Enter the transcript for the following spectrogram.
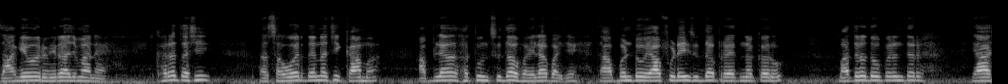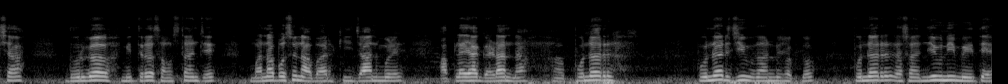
जागेवर विराजमान आहे. खरंच अशी संवर्धनाची कामं आपल्या हातून सुद्धा व्हायला पाहिजे. तर आपण तो यापुढेही सुद्धा प्रयत्न करू. मात्र तोपर्यंत या अशा दुर्ग मित्र संस्थांचे मनापासून आभार की ज्यांमुळे आपल्या ह्या गडांना पुनर् पुनर्जीव आणू शकतो पुनर्संजीवनी मिळते.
